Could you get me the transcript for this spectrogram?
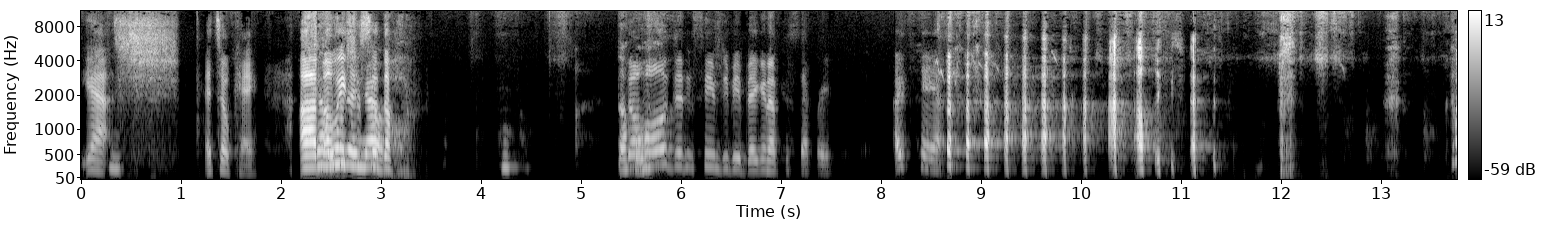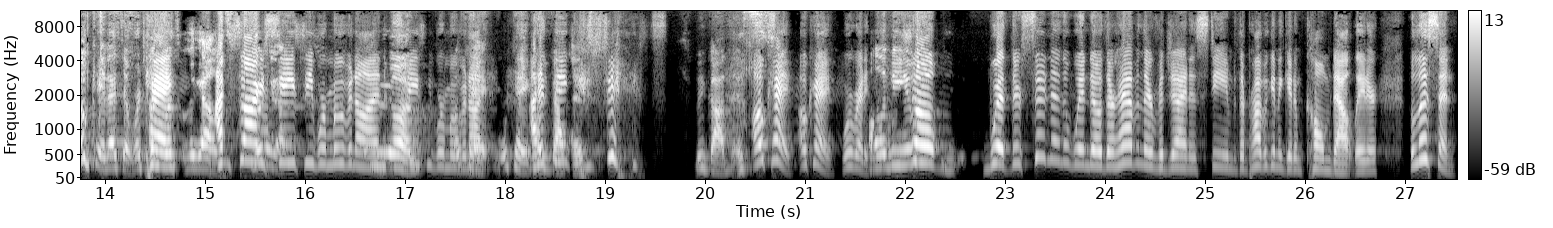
Yeah, shh, it's okay. Um, Don't Alicia said the know. The, the whole. hole didn't seem to be big enough to separate. I can't. Okay, that's it. We're talking Okay, about something else. I'm sorry, Stacy. We're moving on. On. Stacey, we're moving okay, Okay. I think this. we got this. okay. Okay, we're ready. all of you. So what they're sitting in the window, they're having their vaginas steamed. They're probably going to get them combed out later. But listen,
